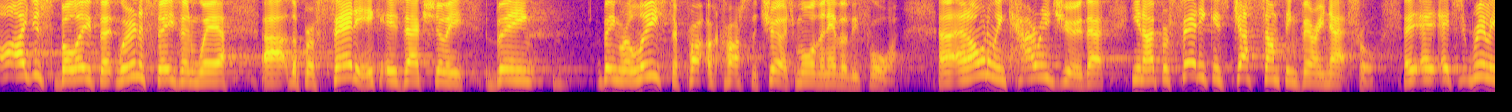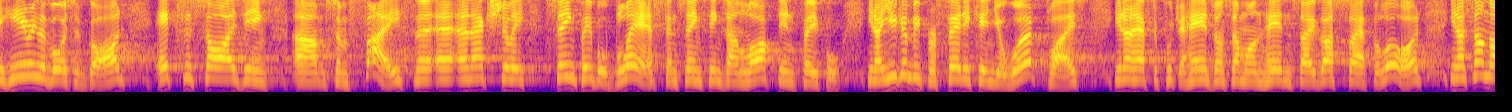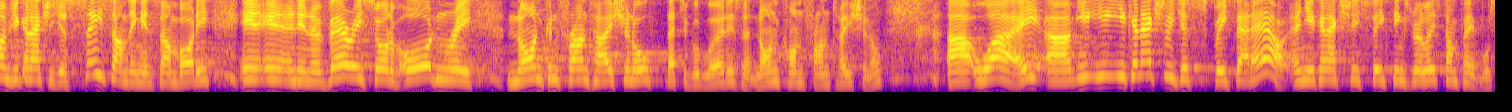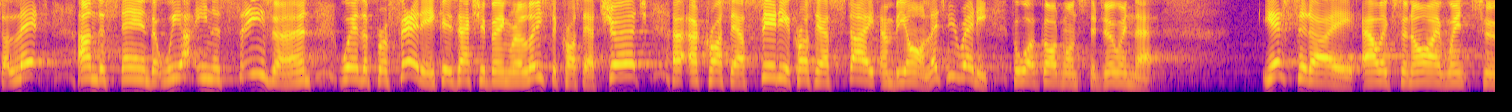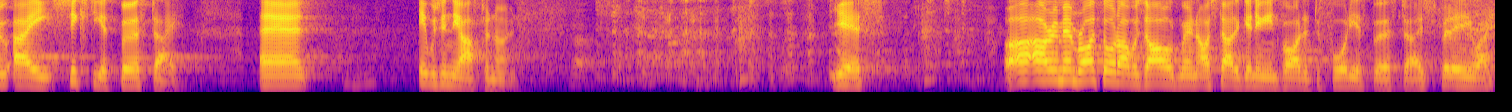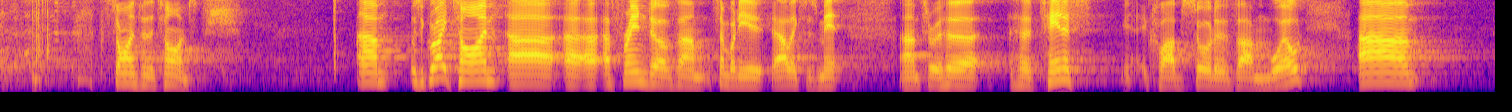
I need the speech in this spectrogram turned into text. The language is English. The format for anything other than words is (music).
I just believe that we're in a season where uh, the prophetic is actually being, being released across the church more than ever before. Uh, and I want to encourage you that, you know, prophetic is just something very natural. It, it, it's really hearing the voice of God, exercising um, some faith, and, and actually seeing people blessed and seeing things unlocked in people. You know, you can be prophetic in your workplace. You don't have to put your hands on someone's head and say, Thus saith the Lord. You know, sometimes you can actually just see something in somebody in, in, in a very sort of ordinary, non confrontational, that's a good word, isn't it? Non confrontational uh, way, um, you, you, can actually just speak that out and you can actually see things released on people. So let's understand that we are in a season where the prophetic is actually being released across our church, uh, across our city, across our state, and beyond. Let's be ready for what God wants to do in that. Yesterday, Alex and I went to a 60th birthday, and it was in the afternoon. Yes. I remember I thought I was old when I started getting invited to 40th birthdays, but anyway, (laughs) signs of the times. Um, it was a great time. Uh, a, a, friend of um, somebody Alex has met um, through her, her tennis club sort of um, world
